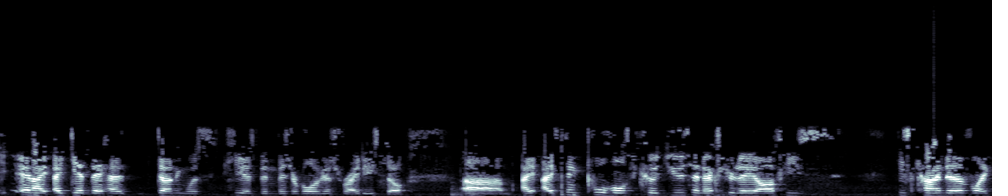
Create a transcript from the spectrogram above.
and I, I get they had Dunning was he has been miserable against righties, so um, I, I think Pujols could use an extra day off. He's he's kind of like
